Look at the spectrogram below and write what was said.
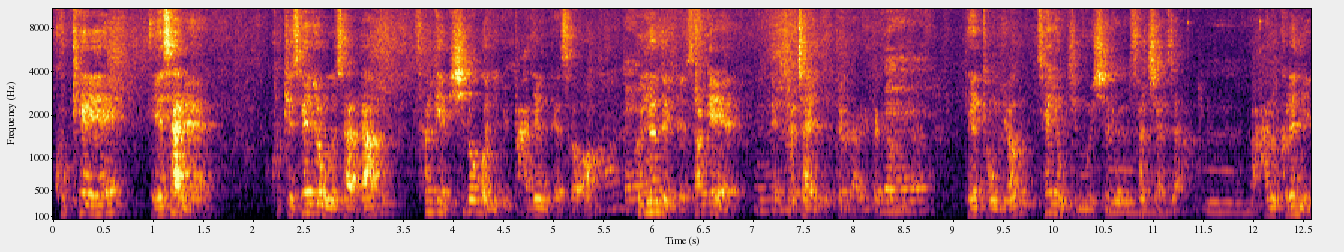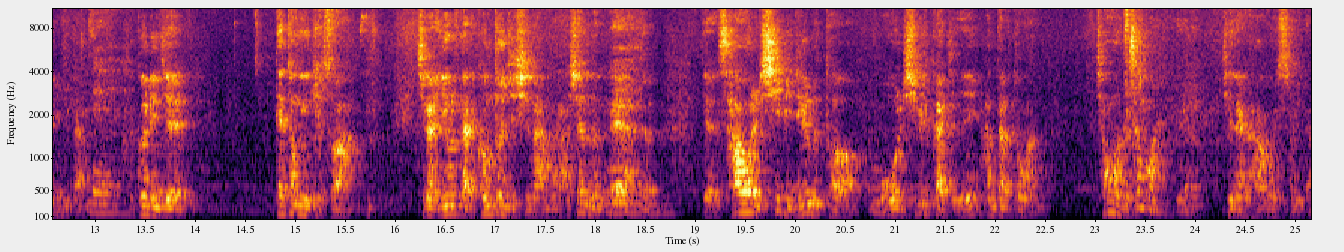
국회의 예산에 국회 세종의사당 설계비 10억 원이 반영돼서 아, 네. 금년도 이제 설계 음. 절차에 이제 들어가게 될 겁니다. 네. 대통령 세종 집무실을 음. 설치하자 음. 하는 그런 얘기입니다. 네. 그걸 이제 대통령께서 지난 2월달에 검토 지시나 한번 하셨는데 네. 그 이제 4월 11일부터 음. 5월 10일까지 한 달 동안 청원을 청원. 예, 네. 진행을 하고 있습니다.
